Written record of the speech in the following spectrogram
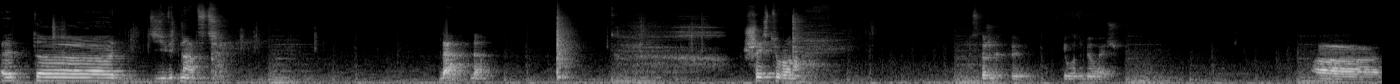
Это 19. Да? Да. 6 урона. Скажи, как ты его добиваешь. А,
